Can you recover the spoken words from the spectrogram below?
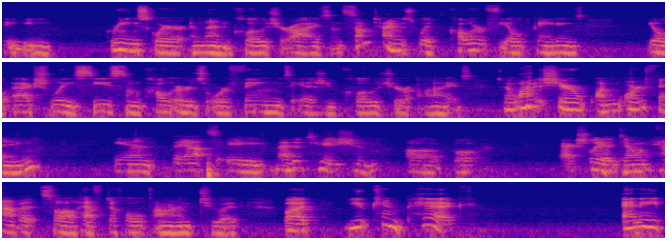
the green square and then close your eyes. And sometimes with color field paintings, you'll actually see some colors or things as you close your eyes. So I want to share one more thing, and that's a meditation uh, book. Actually, I don't have it, so I'll have to hold on to it. But you can pick any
